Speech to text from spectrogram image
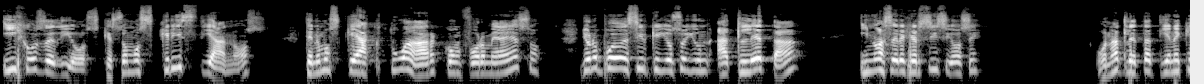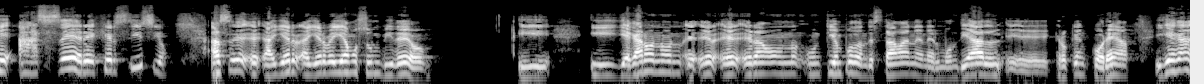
hijos de Dios, que somos cristianos, tenemos que actuar conforme a eso. Yo no puedo decir que yo soy un atleta y no hacer ejercicio, ¿sí? Un atleta tiene que hacer ejercicio. Hace, eh, ayer, ayer veíamos un video y, y llegaron, un, e, e, era un, tiempo donde estaban en el mundial, eh, creo que en Corea, y llega,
